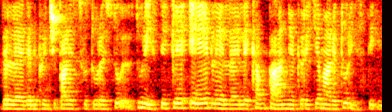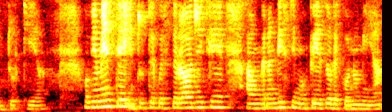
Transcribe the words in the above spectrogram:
delle, delle, principali strutture stu turistiche e le, le, le campagne per richiamare turisti in Turchia. Ovviamente in tutte queste logiche ha un grandissimo peso l'economia.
